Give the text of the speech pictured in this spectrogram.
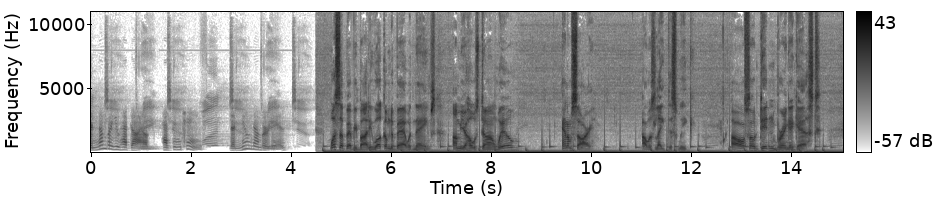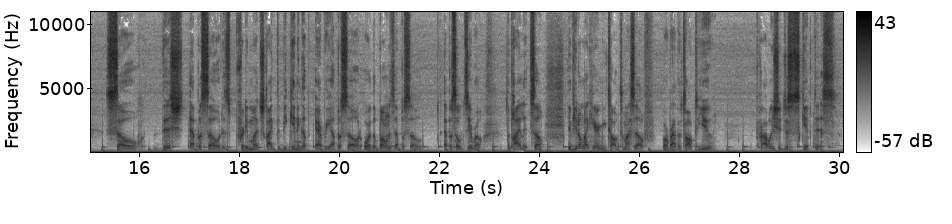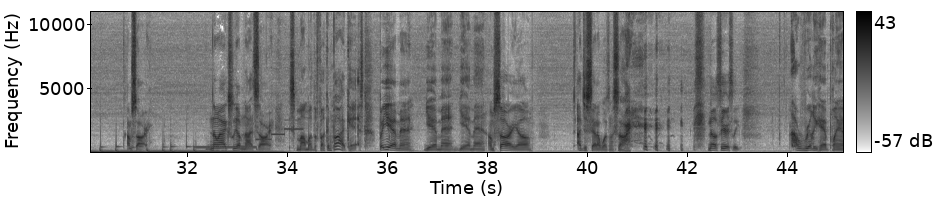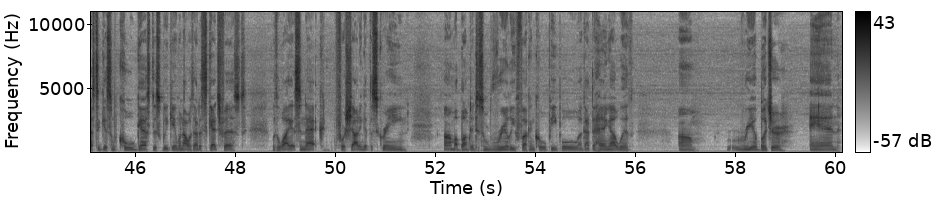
The number you have dialed has been changed. The new number is. What's up, everybody? Welcome to Bad with Names. I'm your host, Don Will, and I'm sorry. I was late this week. I also didn't bring a guest. So, this episode is pretty much like the beginning of every episode or the bonus episode, episode zero, the pilot. So, if you don't like hearing me talk to myself, or rather talk to you, probably should just skip this. I'm sorry. No, actually, I'm not sorry. It's my motherfucking podcast. But yeah, man. Yeah, man. Yeah, man. I'm sorry, y'all. I just said I wasn't sorry. no, seriously. I really had plans to get some cool guests this weekend when I was at a sketch fest with Wyatt Cenac for shouting at the screen. Um, I bumped into some really fucking cool people. I got to hang out with um, Rhea Butcher and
